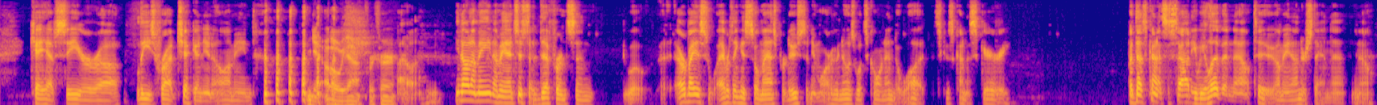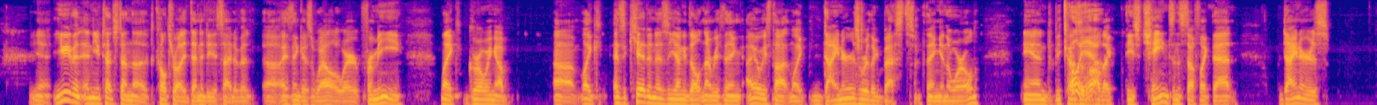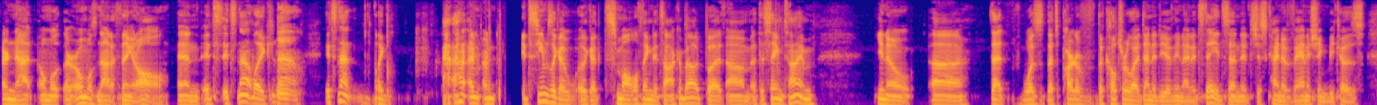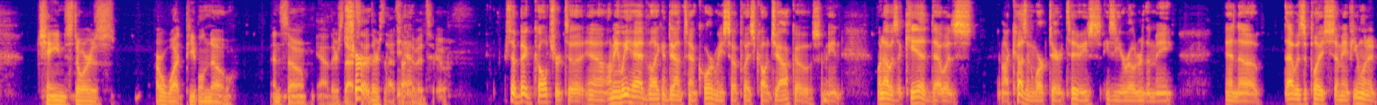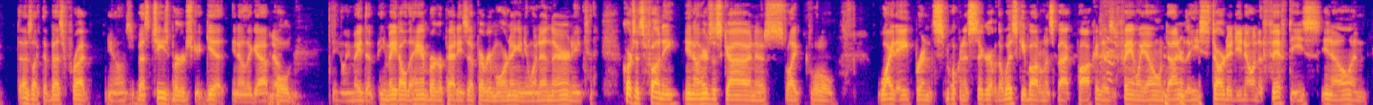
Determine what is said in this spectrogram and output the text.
KFC or uh, Lee's fried chicken, you know. I mean, yeah, oh yeah, for sure. you know what I mean? I mean, it's just a difference in well, everybody's everything is so mass produced anymore. Who knows what's going into what? It's just kind of scary. But that's kind of society we live in now too. I mean, I understand that, you know. Yeah, you even and you touched on the cultural identity side of it, uh, I think as well. Where for me, like growing up, uh, like as a kid and as a young adult and everything, I always thought like diners were the best thing in the world, and because oh, of yeah. all like these chains and stuff like that, diners are not almost are almost not a thing at all and it's it's not like no it's not like I, I'm, it seems like a like a small thing to talk about but um at the same time you know uh that was that's part of the cultural identity of the United States and it's just kind of vanishing because chain stores are what people know and so yeah, there's that Sure. side, there's that side of it too. There's a big culture to it. Yeah. I mean, we had like in downtown Corydon, we used to have a place called Jocko's. I mean, when I was a kid, that was my cousin worked there too. He's he's a year older than me, and uh, that was a place. I mean, if you wanted, that was like the best fried, you know, it was the best cheeseburgers you could get. You know, the guy pulled, you know, he made the he made all the hamburger patties up every morning, and he went in there, and he, of course, it's funny. You know, here's this guy in his like little white apron, smoking a cigarette with a whiskey bottle in his back pocket. It's a family owned diner that he started, you know, in the fifties. You know, and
